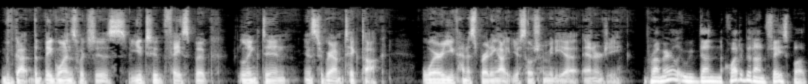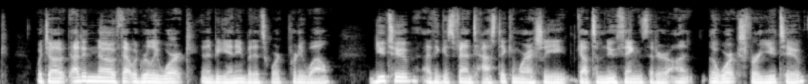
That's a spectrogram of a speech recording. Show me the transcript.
we've got the big ones, which is YouTube, Facebook, LinkedIn, Instagram, TikTok. Where are you kind of spreading out your social media energy? primarily we've done quite a bit on Facebook, which I, I didn't know if that would really work in the beginning, but it's worked pretty well. YouTube, I think is fantastic. And we're actually got some new things that are on the works for YouTube.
